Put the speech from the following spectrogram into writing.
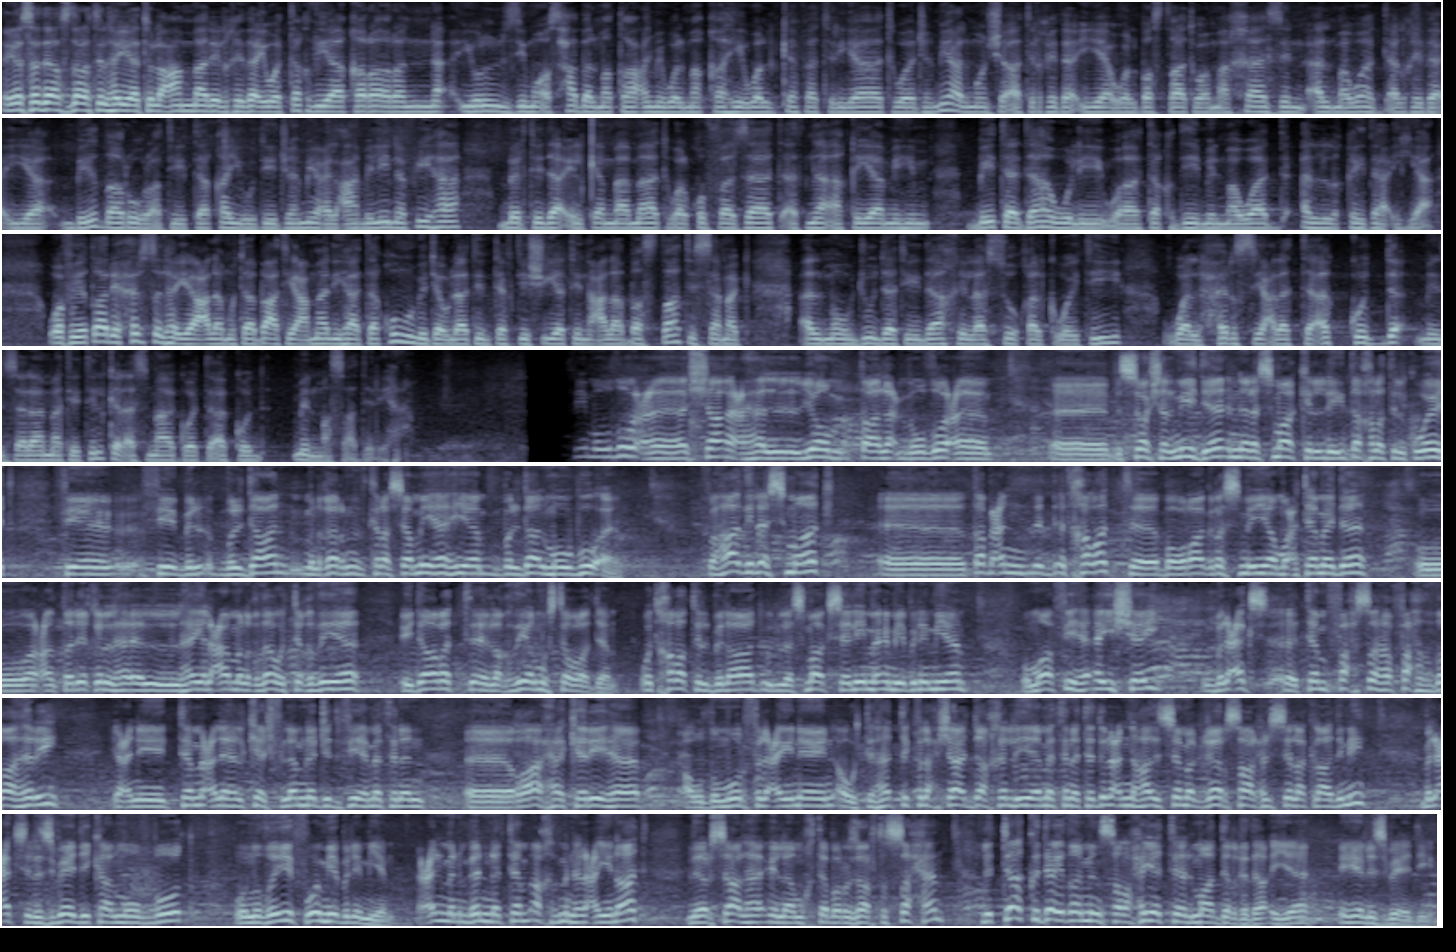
يا سادة أصدرت الهيئة العامة للغذاء والتغذية قرارا يلزم أصحاب المطاعم والمقاهي والكافيتريات وجميع المنشآت الغذائية والبسطات ومخازن المواد الغذائية بضرورة تقيد جميع العاملين فيها بارتداء الكمامات والقفازات أثناء قيامهم بتداول وتقديم المواد الغذائية. وفي إطار حرص الهيئة على متابعة أعمالها تقوم بجولات تفتيشية على بسطات السمك الموجودة داخل السوق الكويتي والحرص على التأكد من سلامة تلك الأسماك والتأكد من مصادرها. في موضوع الشائع اليوم طالع موضوع بالسوشيال ميديا إن الأسماك اللي دخلت الكويت في في بلدان من غير نذكر أساميها هي بلدان موبوءة. فهذه الأسماك طبعا دخلت بأوراق رسمية معتمدة وعن طريق الهيئة العامة للغذاء والتغذية إدارة الأغذية المستوردة ودخلت البلاد والأسماك سليمة 100% وما فيها أي شيء وبالعكس تم فحصها فحص ظاهري يعني تم عليها الكشف. لم نجد فيها مثلا رائحه كريهة أو ضمور في العينين أو تهتك في الأحشاء الداخلية مثلا تدل أن هذا السمك غير صالح للاستهلاك الآدمي. بالعكس الزبيدي كان مضبوط ونظيف و100% علما بأن تم أخذ منها العينات لإرسالها إلى مختبر وزارة الصحة للتأكد أيضا من صلاحية المادة الغذائية هي الزبيدي.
